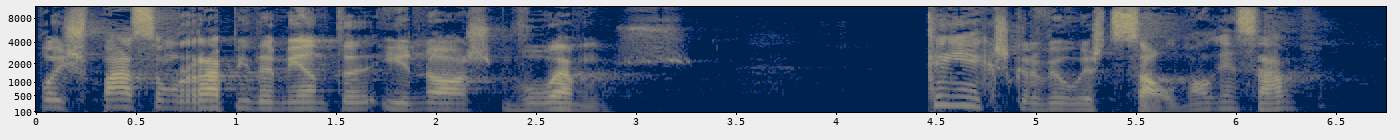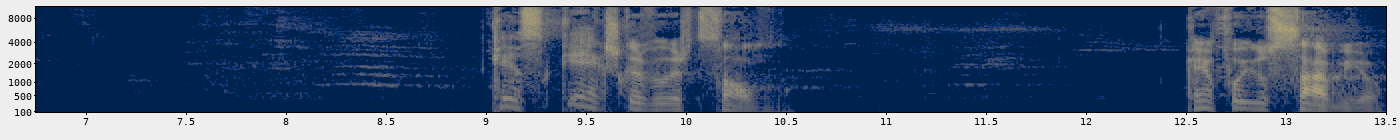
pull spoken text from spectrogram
pois passam rapidamente e nós voamos. Quem é que escreveu este salmo? Alguém sabe? Quem é que escreveu este salmo? Quem foi o sábio?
